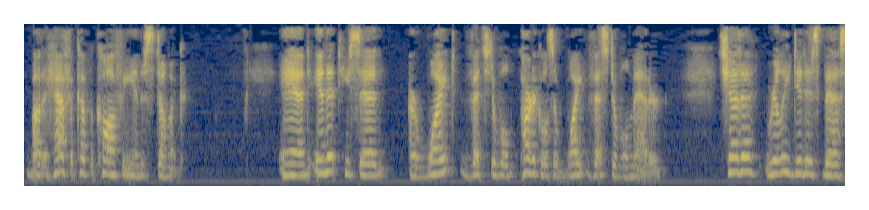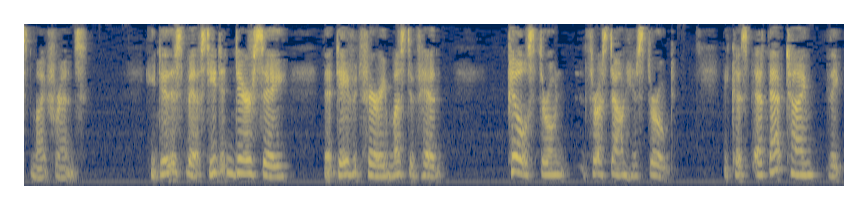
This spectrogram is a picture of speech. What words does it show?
about a half a cup of coffee in his stomach. And in it, he said, are white vegetable, particles of white vegetable matter. Chetta really did his best, my friends. He did his best. He didn't dare say that David Ferrie must have had pills thrown, thrust down his throat. Because at that time, they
